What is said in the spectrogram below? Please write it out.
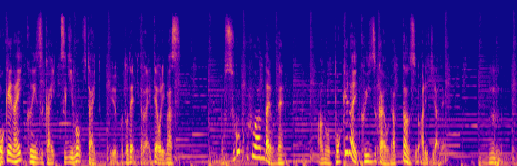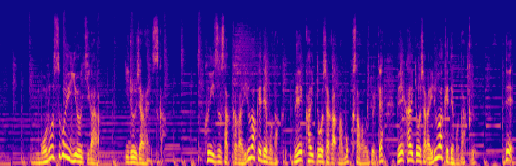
ボケないクイズ会。次も期待ということでいただいております。もうすごく不安だよね。あのボケないクイズ会をやったんですよありきらで。うん。ものすごい勇気がいるじゃないですか。クイズ作家がいるわけでもなく名回答者が、まあ、モックさんは置いといて名回答者がいるわけでもなくで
